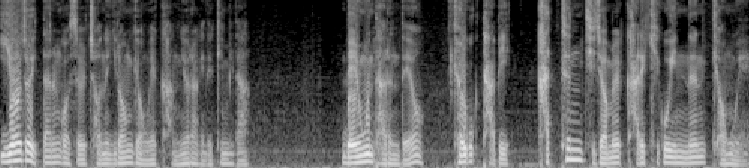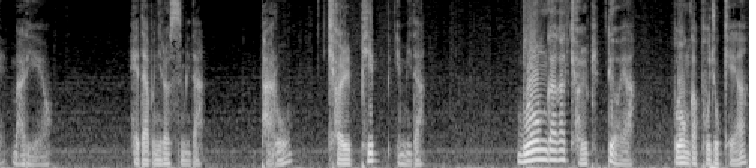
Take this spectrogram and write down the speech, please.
이어져 있다는 것을 저는 이런 경우에 강렬하게 느낍니다. 내용은 다른데요. 결국 답이 같은 지점을 가리키고 있는 경우에 말이에요. 해답은 이렇습니다. 바로 결핍입니다. 무언가가 결핍되어야, 무언가 부족해야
